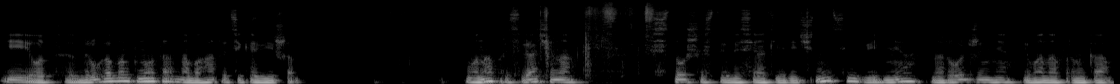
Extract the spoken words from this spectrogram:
І от друга банкнота набагато цікавіша. Вона присвячена 160-й річниці від дня народження Івана Франка.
